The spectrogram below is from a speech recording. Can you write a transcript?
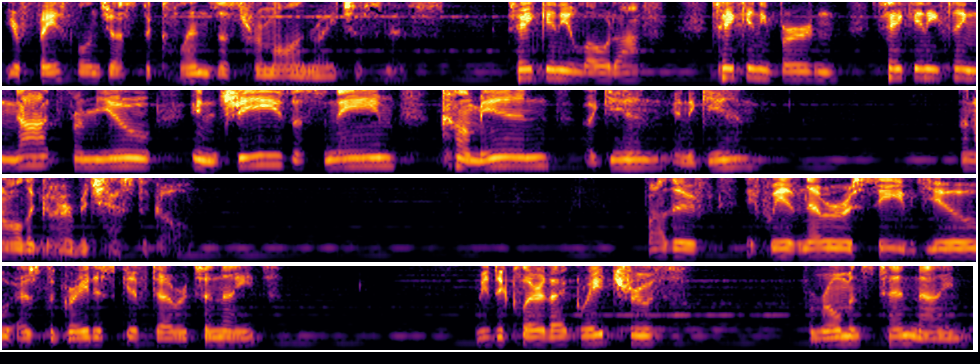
you're faithful and just to cleanse us from all unrighteousness. Take any load off. Take any burden. Take anything not from you. In Jesus' name, come in again and again. And all the garbage has to go. Father, if, if we have never received you as the greatest gift ever tonight, we declare that great truth from Romans 10 9.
